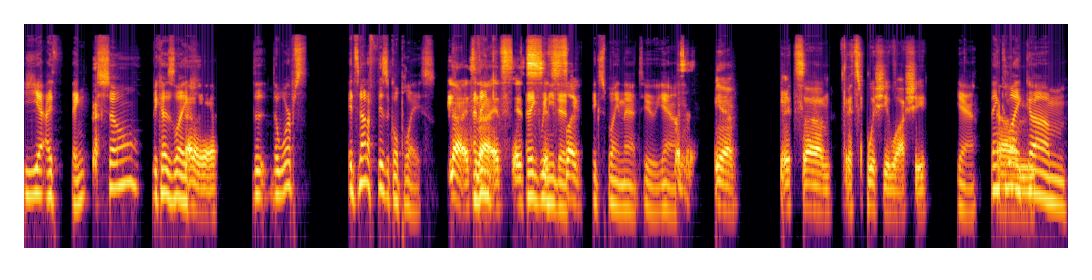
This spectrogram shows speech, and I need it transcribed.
Yeah i think so because like the the warps it's not a physical place. No it's I not. think, it's it's i think we need to like explain that too yeah. Yeah. It's um it's wishy-washy. Yeah. Think um, like um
